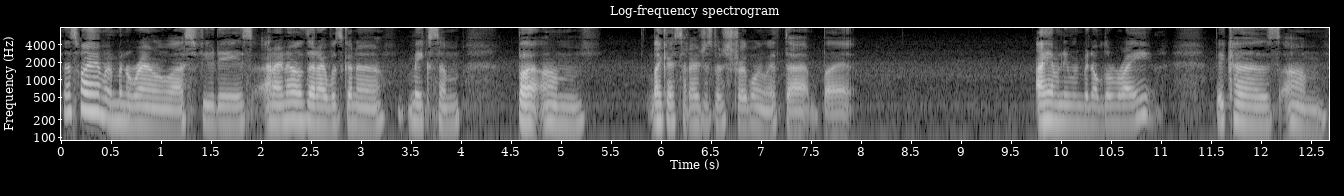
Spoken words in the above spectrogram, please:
that's why I haven't been around the last few days. And I know that I was gonna make some, but um, like I said, I've just been struggling with that. But I haven't even been able to write because um,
